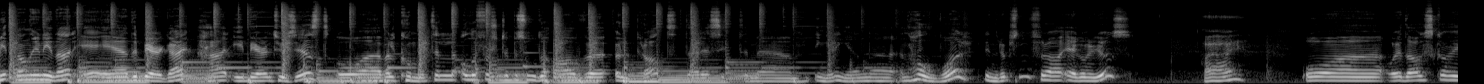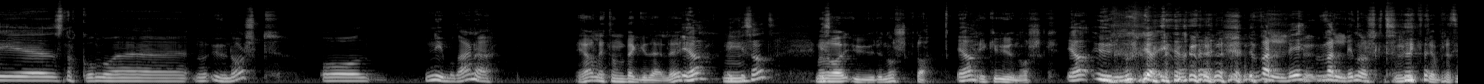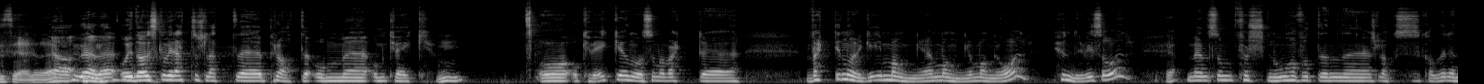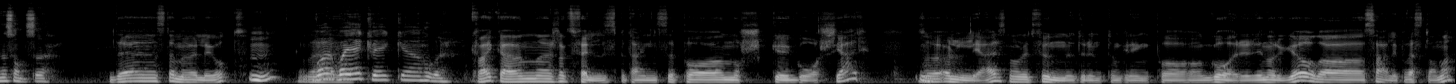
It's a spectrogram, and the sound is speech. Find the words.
Mitt navn er Nidar. Jeg er The Bear Guy her i Bear Enthusiast. Og eh, velkommen til aller første episode av eh, Ølprat, der jeg sitter med ingen ingen enn eh, en Halvor Lindrupsen fra Ego Brygghus. Hei, hei. Og, og i dag skal vi snakke om noe, noe urnorskt og nymoderne. Ja, litt om begge deler. Ja, ikke sant? Men det var urnorsk, da. Ja. Ikke unorsk. Ja, urnorsk. Ja, ja. Det er veldig, veldig norskt. Det er viktig å presisere det. Ja, det er det. Og i dag skal vi rett og slett eh, prate om, eh, om kveik. Mm. Og, og kveik er noe som har vært, eh, vært i Norge i mange, mange mange år. Hundrevis av år. Ja. Men som først nå har fått en slags kall det renessanse. Det stemmer veldig godt. Mm. Hva, hva er kveik, Halvor? Kveik er en slags fellesbetegnelse på norsk gårdsgjær. Altså ølgjær som har blitt funnet rundt omkring på gårder i Norge, og da særlig på Vestlandet.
